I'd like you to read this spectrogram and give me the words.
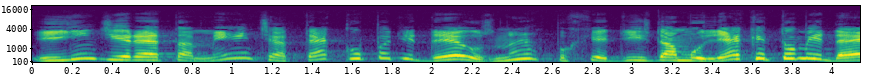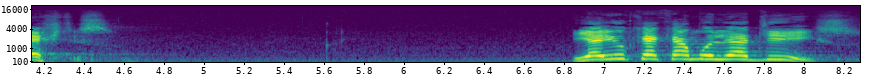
E indiretamente até culpa de Deus, né? Porque diz da mulher que tu me destes. E aí o que é que a mulher diz?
